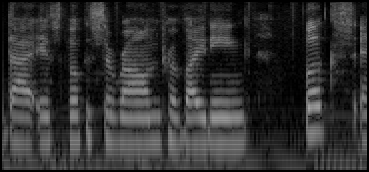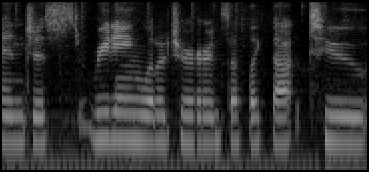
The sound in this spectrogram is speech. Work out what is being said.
that is focused around providing books and just reading literature and stuff like that to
